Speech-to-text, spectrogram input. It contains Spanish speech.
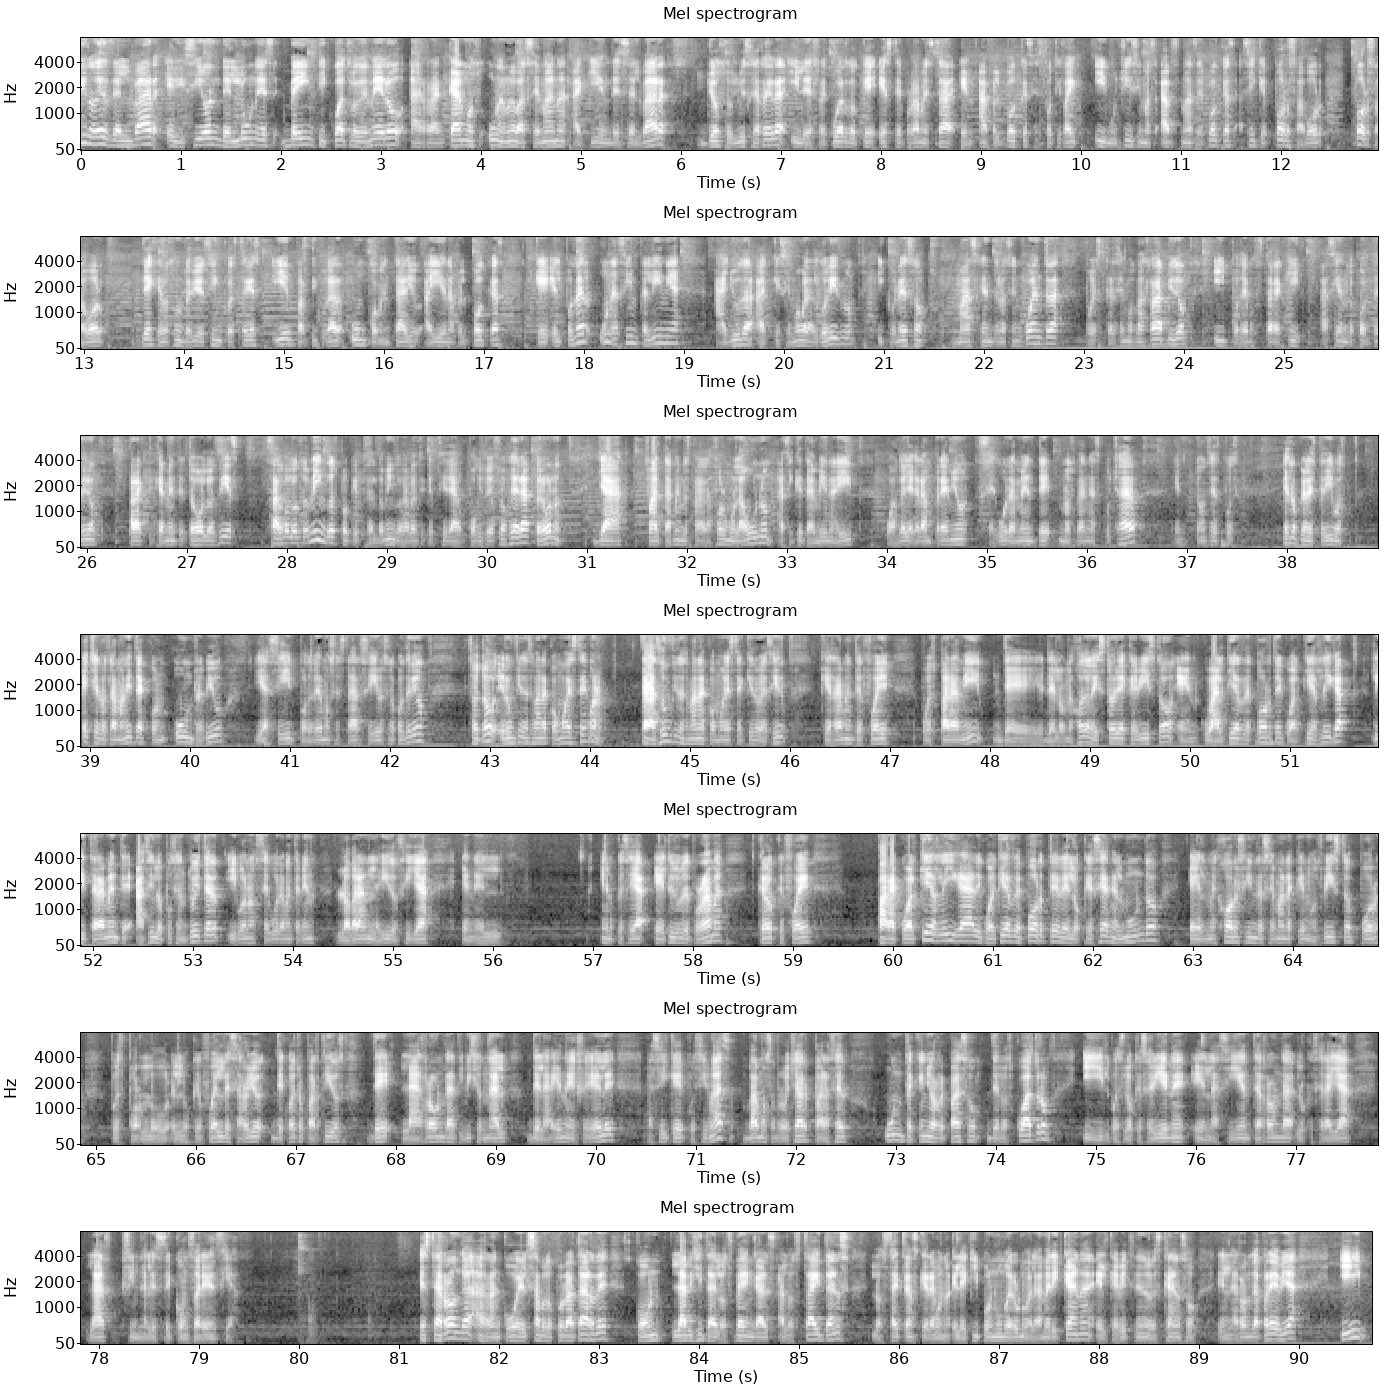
Desde el bar, edición del lunes 24 de enero. Arrancamos una nueva semana aquí en Desde el bar. Yo soy Luis Herrera y les recuerdo que este programa está en Apple Podcasts, Spotify y muchísimas apps más de podcast. Así que por favor, por favor, déjenos un review de 5 estrellas y en particular un comentario ahí en Apple Podcasts. Que el poner una simple línea ayuda a que se mueva el algoritmo y con eso más gente nos encuentra, pues crecemos más rápido y podemos estar aquí haciendo contenido prácticamente todos los días, salvo los domingos, porque pues, el domingo realmente que da un poquito de flojera, pero bueno, ya falta menos para la Fórmula 1, así que también ahí, cuando haya gran premio, seguramente nos van a escuchar, entonces pues es lo que les pedimos. Échenos la manita con un review y así podremos estar siguiendo el contenido. Sobre todo en un fin de semana como este. Bueno, tras un fin de semana como este, quiero decir que realmente fue, pues para mí, de, lo mejor de la historia que he visto en cualquier deporte, cualquier liga. Literalmente así lo puse en Twitter y bueno, seguramente también lo habrán leído sí ya en el en lo que sea el título del programa. Creo que fue para cualquier liga, de cualquier deporte, de lo que sea en el mundo, el mejor fin de semana que hemos visto por, pues por lo, lo, que fue el desarrollo de cuatro partidos de la ronda divisional de la NFL. Así que, pues sin más, vamos a aprovechar para hacer un pequeño repaso de los cuatro y pues lo que se viene en la siguiente ronda, lo que será ya las finales de conferencia. Esta ronda arrancó el sábado por la tarde con la visita de los Bengals a los Titans. Los Titans que era bueno, el equipo número uno de la americana, el que había tenido descanso en la ronda previa. Y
